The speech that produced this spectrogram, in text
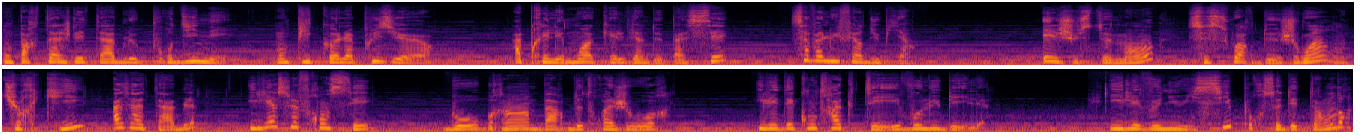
On partage les tables pour dîner, on picole à plusieurs. Après les mois qu'elle vient de passer, ça va lui faire du bien. Et justement, ce soir de juin en Turquie, à sa table, il y a ce Français, beau, brun, barbe de trois jours. Il est décontracté et volubile. Il est venu ici pour se détendre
